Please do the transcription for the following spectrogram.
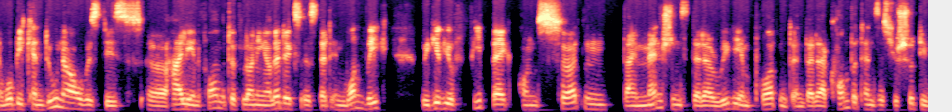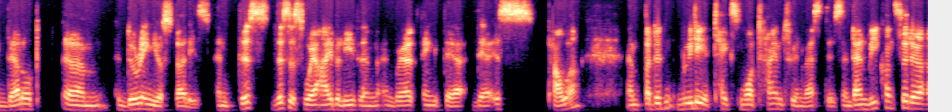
And what we can do now with this uh, highly informative learning analytics is that in one week, we give you feedback on certain dimensions that are really important and that are competences you should develop um, during your studies. And this this is where I believe in and where I think there there is power. Um, but it really it takes more time to invest this. And then we consider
